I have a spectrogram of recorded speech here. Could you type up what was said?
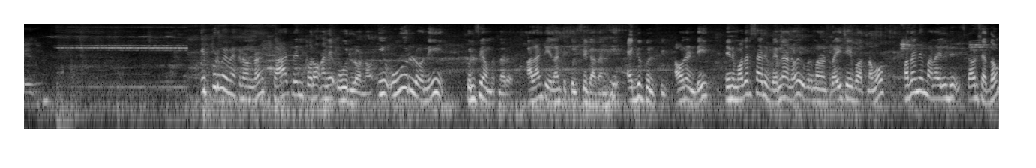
లేదు. ఇప్పుడు మేము ఎక్కడ ఉన్నాం? కాట్రేన్పురం అనే ఊర్లో ఉన్నాం. ఈ ఊర్లోని కుల్ఫీ అమ్ముతున్నారు. అలాంటి ఇలాంటి కుల్ఫీ కాదండి ఎగ్ కుల్ఫీ. అవునండి నేను మొదటిసారి విన్నాను ఇప్పుడు మనం ట్రై చేయబోతున్నాము. పదండి మనం వెళ్ళి డిస్కవర్ చేద్దాం.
